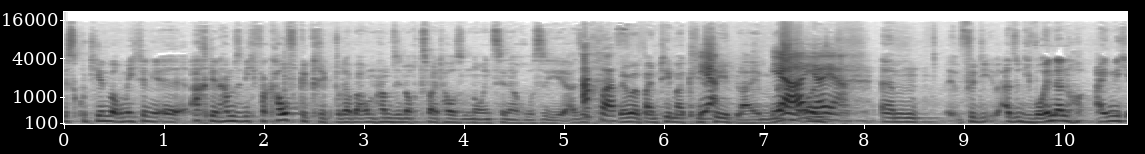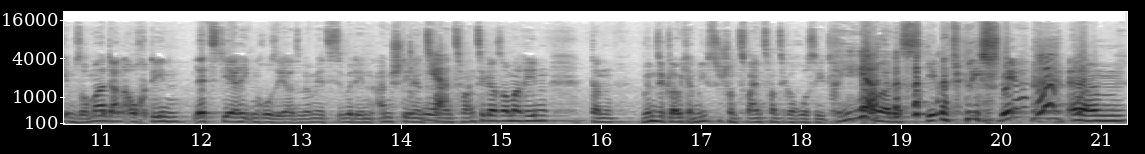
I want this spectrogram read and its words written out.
diskutieren, warum ich den, äh, ach, den haben sie nicht verkauft gekriegt oder warum haben sie noch 2019er Rosé. Also wenn wir beim Thema Klischee ja. bleiben. Ne? Ja, Und, ja, ja. Ähm, für die, also die wollen dann eigentlich im Sommer dann auch den letztjährigen Rosé. Also wenn wir jetzt über den anstehenden ja. 22er Sommer reden, dann würden sie, glaube ich, am liebsten schon 22er Rosé trinken, ja. aber das geht natürlich schwer. ähm,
